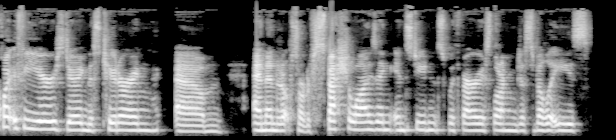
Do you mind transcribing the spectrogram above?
quite a few years doing this tutoring. Um, and ended up sort of specializing in students with various learning disabilities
